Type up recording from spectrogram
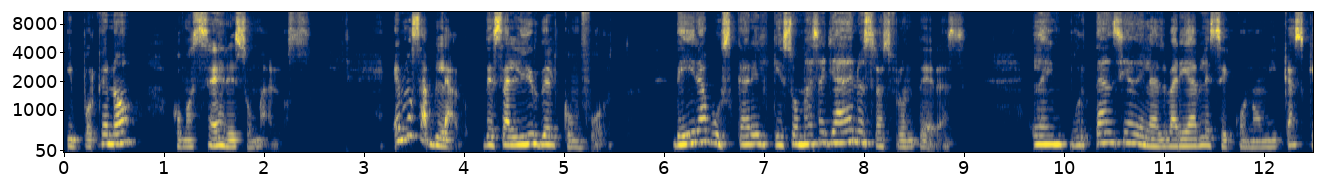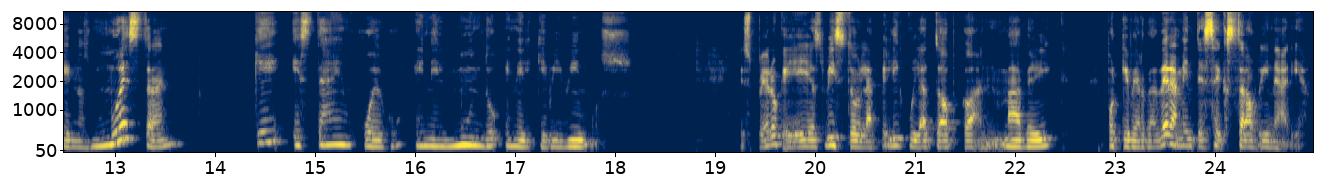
y, ¿por qué no?, como seres humanos. Hemos hablado de salir del confort, de ir a buscar el queso más allá de nuestras fronteras, la importancia de las variables económicas que nos muestran qué está en juego en el mundo en el que vivimos. Espero que hayas visto la película Top Gun Maverick, porque verdaderamente es extraordinaria.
